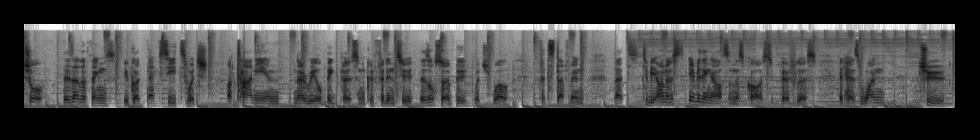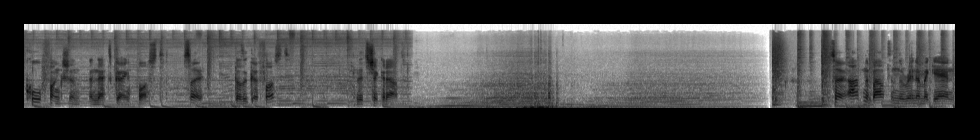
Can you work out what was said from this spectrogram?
Sure, there's other things. You've got back seats which are tiny and no real big person could fit into. There's also a boot which, well, fits stuff in. But to be honest, everything else in this car is superfluous. It has one true core function and that's going fast. So, does it go fast? Let's check it out. So out and about in the Renault Megane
